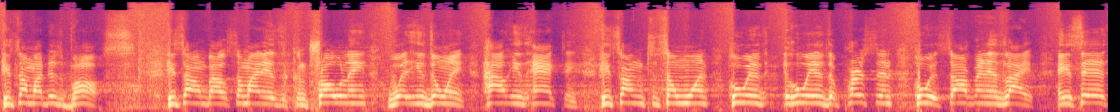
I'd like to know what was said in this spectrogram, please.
He's talking about this boss. He's talking about somebody that's controlling what he's doing, how he's acting. He's talking to someone who is who is the person who is sovereign in his life. And he says,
